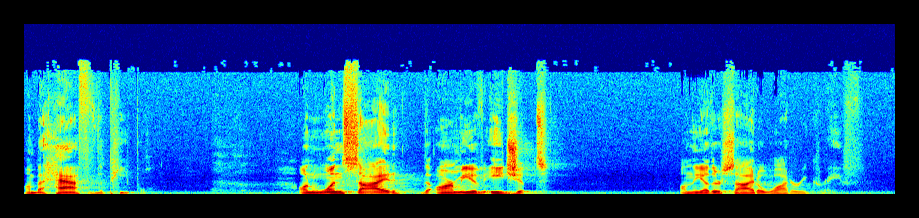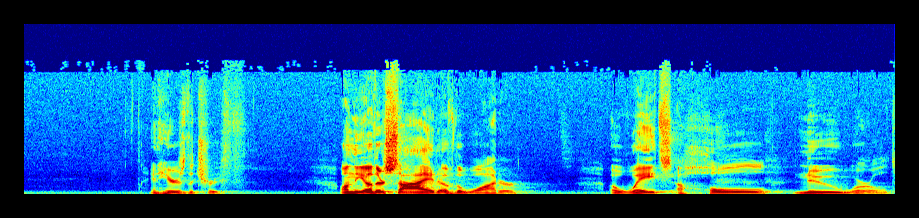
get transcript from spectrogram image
on behalf of the people. On one side, the army of Egypt, on the other side, a watery grave. And here's the truth on the other side of the water awaits a whole new world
